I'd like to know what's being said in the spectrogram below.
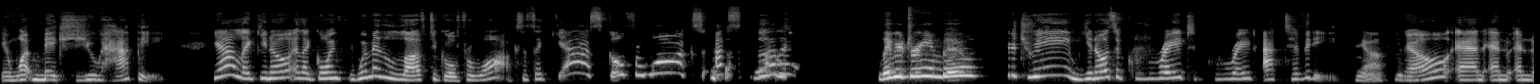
And what makes you happy. Yeah. Like, you know, like going, women love to go for walks. It's like, yes, go for walks. Absolutely. Live your dream, boo your dream you know it's a great great activity yeah. you know and and and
